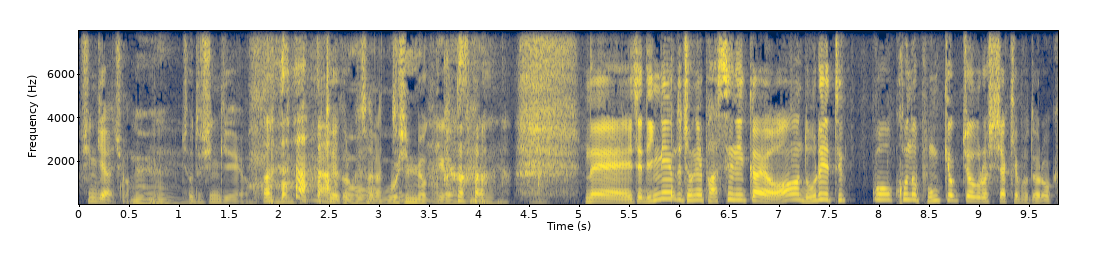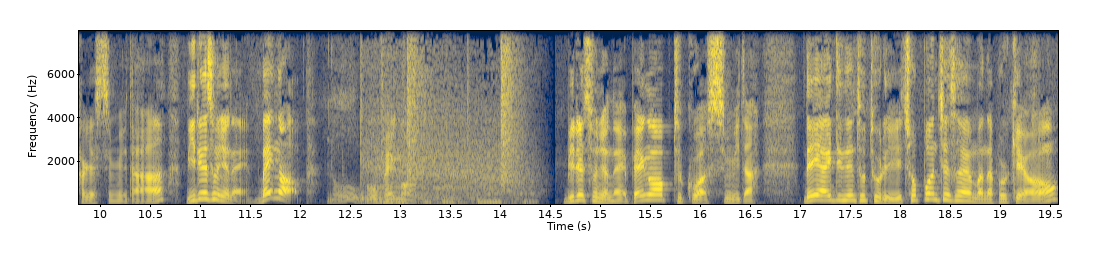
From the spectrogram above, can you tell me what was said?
신기하죠. 네. 저도 신기해요. 어떻게 그렇게 살았지? 50몇 개가 있으면. 네, 이제 닉네임도 정해봤으니까요. 노래 듣고 코너 본격적으로 시작해보도록 하겠습니다. 미래소년의 뱅업! 오, 뱅어. 미래소년의 뱅업 듣고 왔습니다. 내 아이디는 도토리. 첫 번째 사연 만나볼게요.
